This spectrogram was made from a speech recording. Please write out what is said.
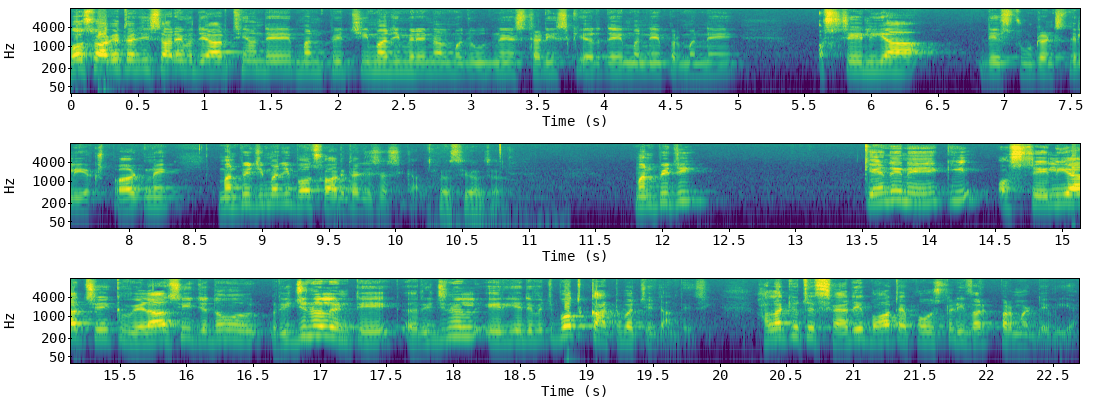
ਬਹੁਤ ਸਵਾਗਤ ਹੈ ਜੀ ਸਾਰੇ ਵਿਦਿਆਰਥੀਆਂ ਦੇ। ਮਨਪ੍ਰੀਤ ਚੀਮਾ ਜੀ ਮੇਰੇ ਨਾਲ ਮੌਜੂਦ ਨੇ ਸਟੱਡੀ ਸਕੇਅਰ ਦੇ ਮੰਨੇ ਪਰਮੰਨੇ ਆਸਟ੍ਰੇਲੀਆ ਦੇ ਸਟੂਡੈਂਟਸ ਦੇ ਲਈ ਐਕਸਪਰਟ ਨੇ। ਮਨਪ੍ਰੀਤ ਚੀਮਾ ਜੀ ਬਹੁਤ ਸਵਾਗਤ ਹੈ ਜੀ ਸਤਿ ਸ਼੍ਰੀ ਅਕਾਲ। ਸਤਿ ਸ਼੍ਰੀ ਅਕਾਲ ਸਰ। ਮਨਪ੍ਰੀਤ ਜੀ ਕਹਿੰਦੇ ਨੇ ਕਿ ਆਸਟ੍ਰੇਲੀਆ 'ਚ ਇੱਕ ਵੇਲਾ ਸੀ ਜਦੋਂ ਰੀਜਨਲ ਇਨਟੇਕ ਰੀਜਨਲ ਏਰੀਆ ਦੇ ਵਿੱਚ ਬਹੁਤ ਘੱਟ ਬੱਚੇ ਜਾਂਦੇ ਸੀ। ਹਾਲਾਂਕਿ ਉੱਥੇ ਫਾਇਦੇ ਬਹੁਤ ਹੈ ਪੋਸਟ ਸਟੱਡੀ ਵਰਕ ਪਰਮਿਟ ਦੇ ਵੀ ਹੈ।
